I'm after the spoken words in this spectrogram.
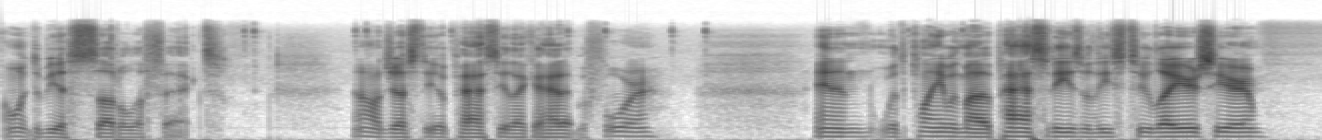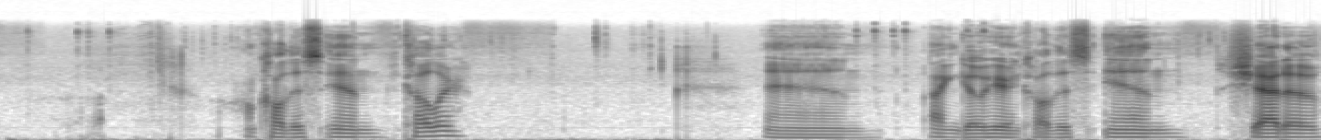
I want it to be a subtle effect. And I'll adjust the opacity like I had it before. And with playing with my opacities with these two layers here, I'll call this in color. And I can go here and call this in shadow.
